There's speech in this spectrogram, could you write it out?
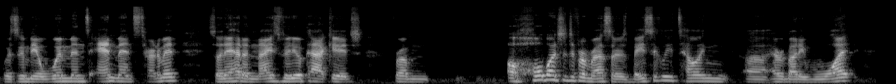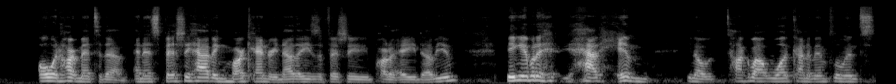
which is going to be a women's and men's tournament. So they had a nice video package from a whole bunch of different wrestlers, basically telling uh, everybody what Owen Hart meant to them, and especially having Mark Henry now that he's officially part of AEW, being able to have him, you know, talk about what kind of influence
